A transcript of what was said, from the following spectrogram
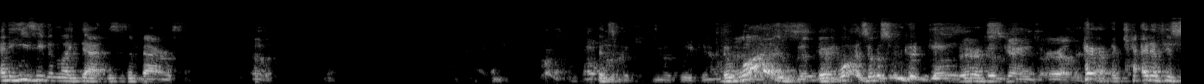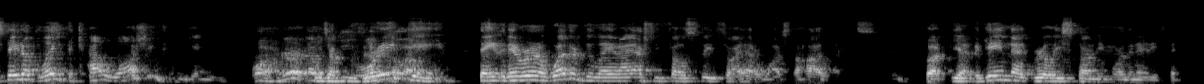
and he's even like that. This is embarrassing. It's this weekend. It was. It was. There were some good games. Very good games early. Here, the and if you stayed up late, the Cal Washington game Well, I heard that It was a great sellout. game. They they were in a weather delay, and I actually fell asleep, so I had to watch the highlights. But yeah, the game that really stunned me more than anything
